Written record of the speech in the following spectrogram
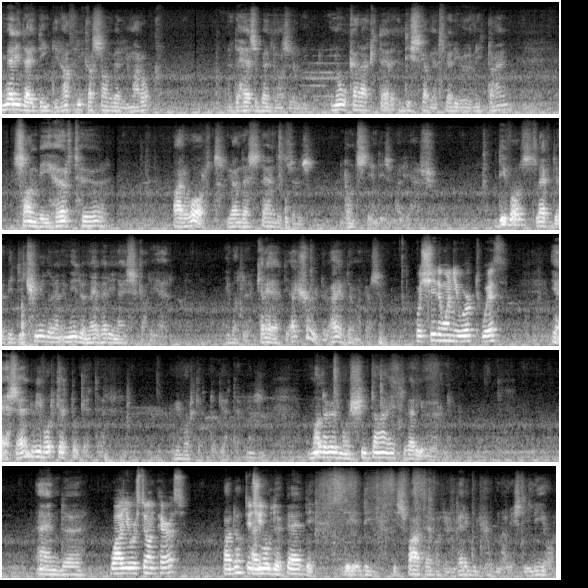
married, I think, in Africa, somewhere in Morocco. And the husband was a no character, discovered very early time. We hurt her par word. You understand? It says, don't stay in this marriage. Divorced, left with the children, made a very nice career. He was a creative. I showed you, I have the magazine. Was she the one you worked with? Yes, and we worked together. We worked together. Yes. Malheureusement, she died very early. And uh, While you were still in Paris? pardon? Did I she- know the père, the, the, the, his father was a very good journalist in Lyon.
